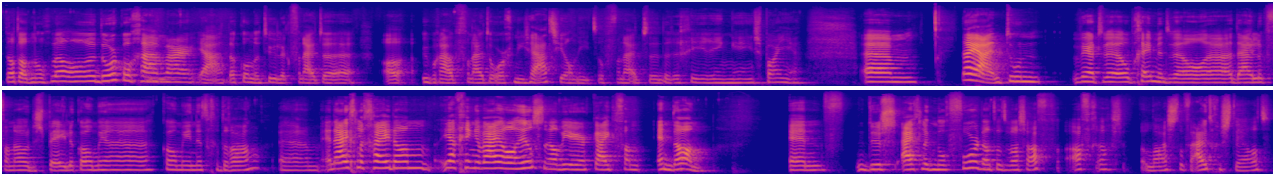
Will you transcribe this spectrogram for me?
Dat dat nog wel door kon gaan. Maar ja, dat kon natuurlijk vanuit de al, überhaupt vanuit de organisatie al niet. Of vanuit de, regering in Spanje. Ehm, nou ja, en toen werd wel op een gegeven moment wel eh, duidelijk van... oh, de Spelen komen, eh, komen in het gedrang. Ehm, en eigenlijk ga je dan, ja, gingen wij al heel snel weer kijken van... en dan? En dus eigenlijk nog voordat het was af, afgelast of uitgesteld...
